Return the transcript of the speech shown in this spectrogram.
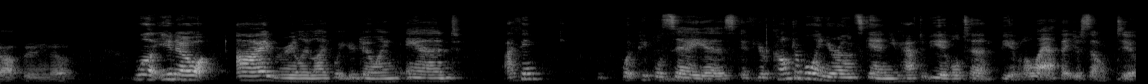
out there. You know. Well, you know, I really like what you're doing, and I think what people say is if you're comfortable in your own skin, you have to be able to be able to laugh at yourself too.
